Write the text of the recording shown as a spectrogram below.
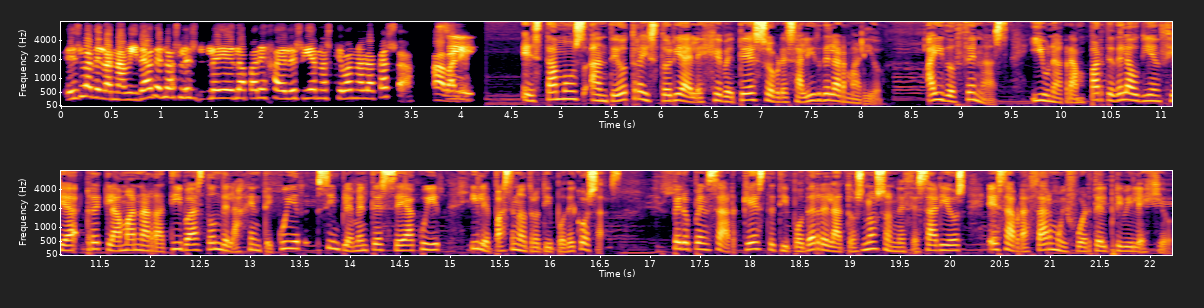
es la de la Navidad de las de la pareja de lesbianas que van a la casa. Ah, vale. Estamos ante otra historia LGBT sobre salir del armario hay docenas y una gran parte de la audiencia reclama narrativas donde la gente queer simplemente sea queer y le pasen otro tipo de cosas. Pero pensar que este tipo de relatos no son necesarios es abrazar muy fuerte el privilegio.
